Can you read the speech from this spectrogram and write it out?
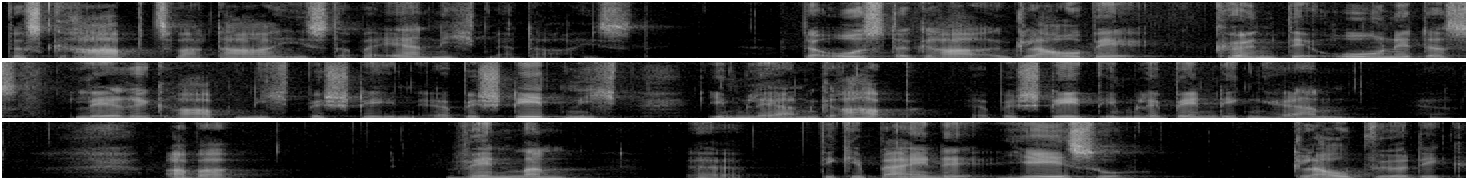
das Grab zwar da ist, aber er nicht mehr da ist. Der Osterglaube könnte ohne das leere Grab nicht bestehen. Er besteht nicht im leeren Grab, er besteht im lebendigen Herrn. Aber wenn man äh, die Gebeine Jesu glaubwürdig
